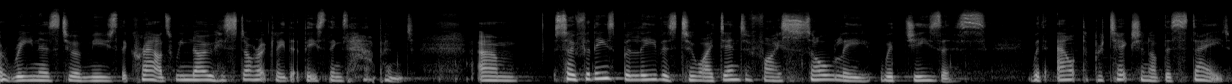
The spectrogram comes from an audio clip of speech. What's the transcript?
arenas to amuse the crowds. We know historically that these things happened. Um, so, for these believers to identify solely with Jesus without the protection of the state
